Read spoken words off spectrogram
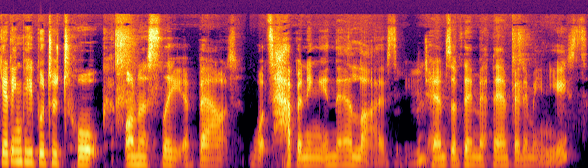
getting people to talk honestly about what's happening in their lives in mm-hmm. terms of their methamphetamine use,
